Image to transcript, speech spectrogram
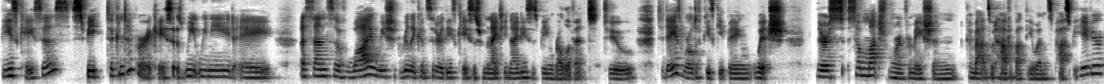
these cases speak to contemporary cases. We we need a a sense of why we should really consider these cases from the 1990s as being relevant to today's world of peacekeeping, which there's so much more information combatants would have about the UN's past behavior.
